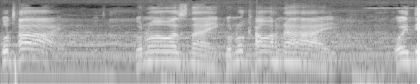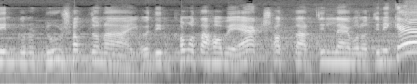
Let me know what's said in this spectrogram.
কোথায়? কোনো আওয়াজ নাই, কোনো খাওয়া নাই। ওই দিন কোনো টু শব্দ নাই, ওই দিন ক্ষমতা হবে এক সত্তার, চিল্লায় বলো, তিনি কে?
